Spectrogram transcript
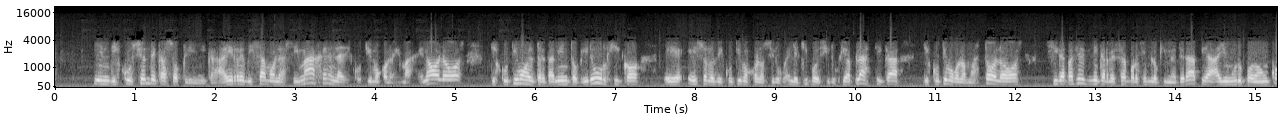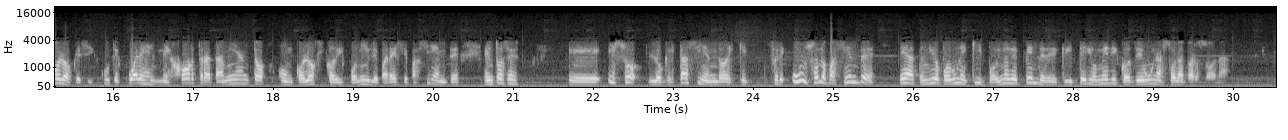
en discusión de caso clínica. Ahí revisamos las imágenes, las discutimos con los imagenólogos, discutimos el tratamiento quirúrgico, eh, eso lo discutimos con los el equipo de cirugía plástica, discutimos con los mastólogos. Si la paciente tiene que realizar, por ejemplo, quimioterapia, hay un grupo de oncólogos que se discute cuál es el mejor tratamiento oncológico disponible para ese paciente. Entonces, eh, eso lo que está haciendo es que un solo paciente es atendido por un equipo y no depende del criterio médico de una sola persona.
